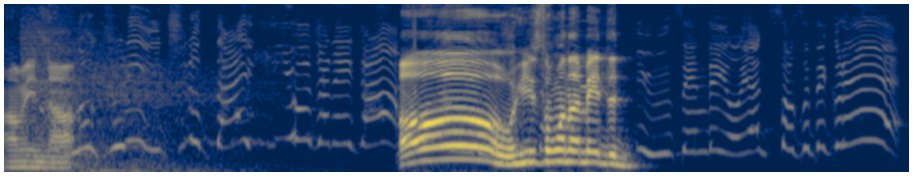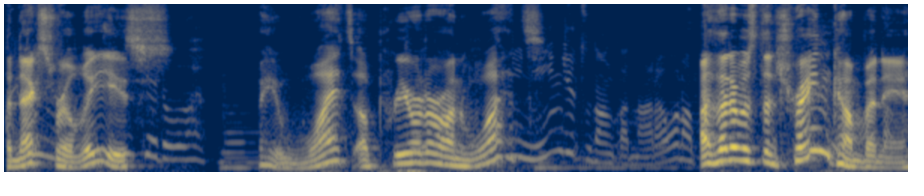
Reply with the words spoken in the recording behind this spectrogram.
I mean, not. Oh, he's the one that made the... The next release? Wait, what? A pre-order on what? I thought it was the train company.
